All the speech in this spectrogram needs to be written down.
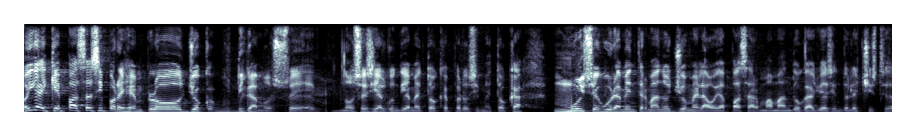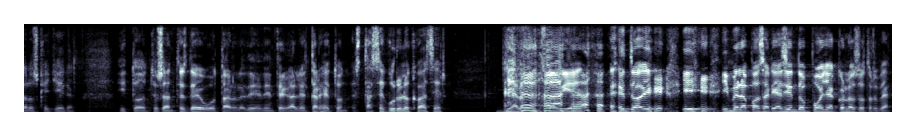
Oiga, ¿y qué pasa si, por ejemplo, yo, digamos, eh, no sé si algún día me toque, pero si me toca, muy seguramente, hermano, yo me la voy a pasar mamando gallo y haciéndole chistes a los que llegan y todo. Entonces, antes de votar, de, de entregarle el tarjetón, ¿estás seguro de lo que va a hacer? Ya lo pensó bien. Entonces, y, y me la pasaría haciendo polla con los otros. Vea,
